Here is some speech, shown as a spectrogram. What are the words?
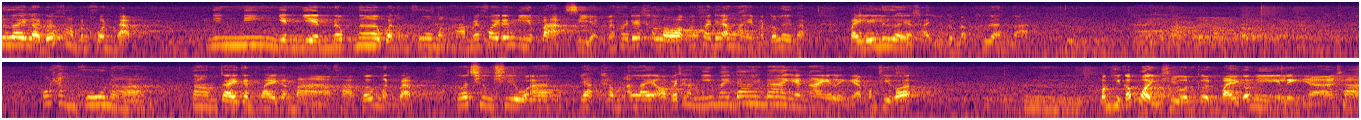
เรื่อยๆแล้วด้วยความเป็นคนแบบนิ่งๆ เย็นๆ เนิบๆ กันทั้งคู่มั้งคะ ไม่ค่อยได้มีปากเสียง ไม่ค่อยได้ทะเลาะ ไม่ค่อยได้อะไร มันก็เลยแบบไปเรื่อยๆอะค่ะ อยู่กันแบบเพื่อนนะใช่ ก็ทั้งคู่นะ ตามใจกันไปกันมาค่ะ ก็เหมือนแบบก็ชิวๆอะอยากทำอะไรออกไปทางนี้ไม่ได้ได้ยังไงอะไรเงี้ย บางทีก็อบางทีก็ปล่อยชิวกันเกินไปก็มีอะไรเงี้ย ใช่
